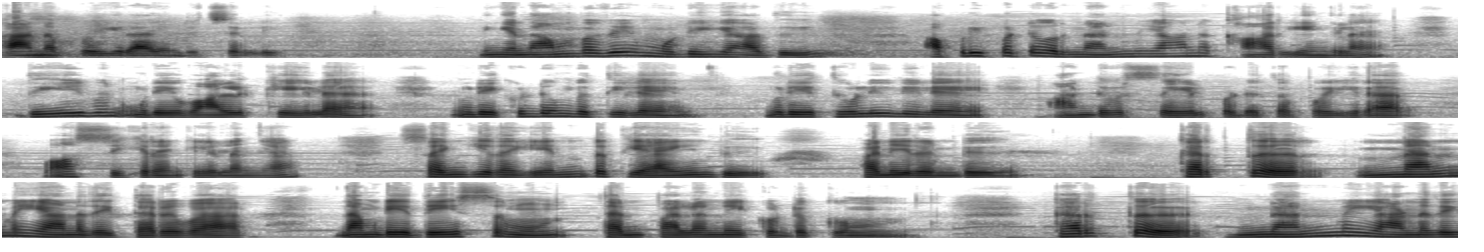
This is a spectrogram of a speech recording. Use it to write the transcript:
காணப்போகிறாய் என்று சொல்லி. நீங்கள் நம்பவே முடியாது. அப்படிப்பட்ட ஒரு நன்மையான காரியங்களை தேவன் உடைய வாழ்க்கையில் உங்களுடைய குடும்பத்தில் உங்களுடைய தொழிலிலே ஆண்டவர் செயல்படுத்த போகிறார். வாசிக்கிறேன் கேளுங்க. சங்கீதம் எண்பத்தி ஐந்து பனிரெண்டு. கர்த்தர் நன்மையானதை தருவார் நம்முடைய தேசமும் தன் பலனை கொடுக்கும். கர்த்தர் நன்மையானதை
